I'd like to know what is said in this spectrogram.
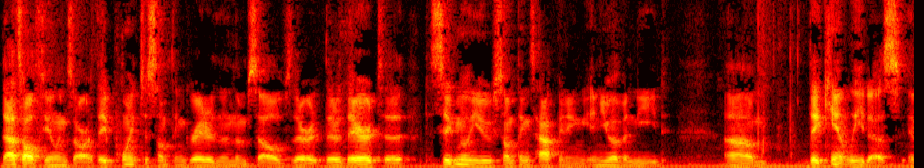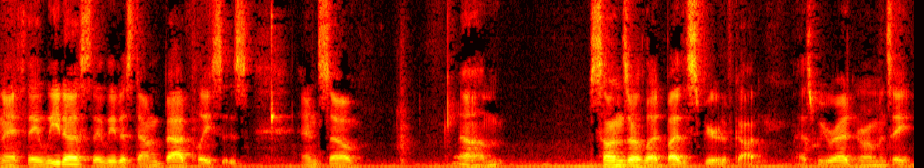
that's all feelings are. They point to something greater than themselves. They're they're there to, to signal you something's happening and you have a need. Um, they can't lead us, and if they lead us, they lead us down bad places. And so, um, sons are led by the Spirit of God, as we read in Romans eight.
